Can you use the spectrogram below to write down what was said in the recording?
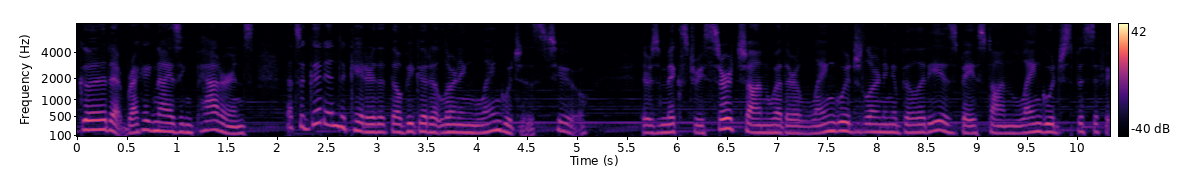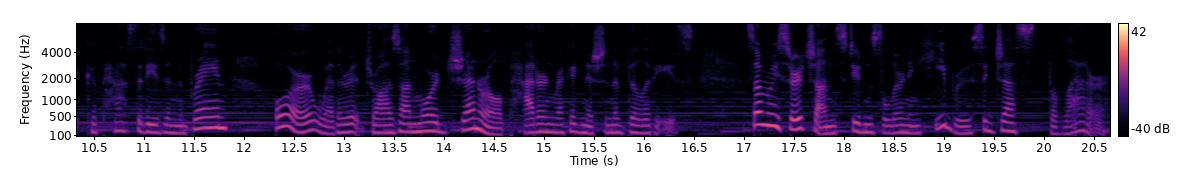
good at recognizing patterns, that's a good indicator that they'll be good at learning languages too. There's mixed research on whether language learning ability is based on language specific capacities in the brain or whether it draws on more general pattern recognition abilities. Some research on students learning Hebrew suggests the latter.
